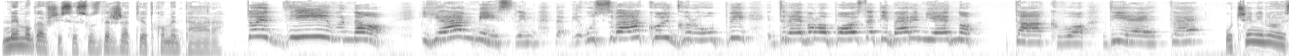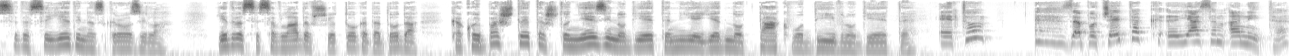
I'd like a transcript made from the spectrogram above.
ne mogavši se suzdržati od komentara. To je divno! Ja mislim da bi u svakoj grupi trebalo postati barem jedno takvo dijete. Učinilo je se da se jedina zgrozila, jedva se savladavši od toga da doda kako je baš šteta što njezino dijete nije jedno takvo divno dijete. Eto, za početak ja sam Anita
